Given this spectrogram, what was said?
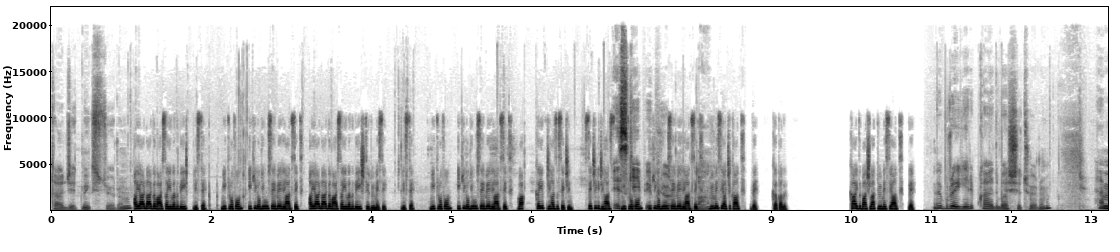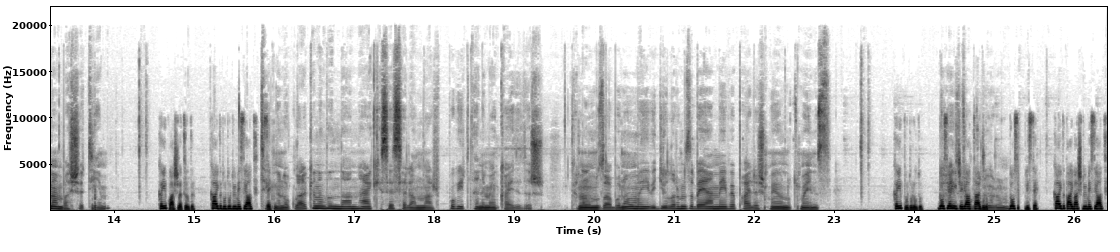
tercih etmek istiyorum. Ayarlarda varsayılanı değiş liste. Mikrofon 2 audio USB real set. Ayarlarda varsayılanı değiştir düğmesi. Liste. Mikrofon 2 audio USB real set. Va- Kayıt cihazı seçin. Seçili cihaz. Escape Mikrofon 2 audio USB yapıyorum real set. buradan. Düğmesi açık alt ve kapalı. Kaydı başlat düğmesi alt ve Ve buraya gelip kaydı başlatıyorum. Hemen başlatayım. kayıt başlatıldı. Kaydı durdur düğmesi alt ve Teknologlar kanalından herkese selamlar. Bu bir deneme kaydıdır. Kanalımıza abone olmayı, videolarımızı beğenmeyi ve paylaşmayı unutmayınız. Kayıt durduruldu. Dosyayı içeri aktar grup. Dosya liste. Kaydı paylaş düğmesi alt.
